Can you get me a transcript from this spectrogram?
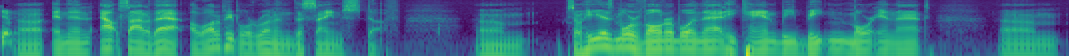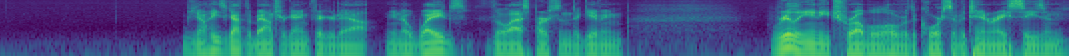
Yep. Uh, and then outside of that, a lot of people are running the same stuff. Um, so he is more vulnerable in that. He can be beaten more in that. Um, you know, he's got the bouncer game figured out. You know, Wade's the last person to give him really any trouble over the course of a 10 race season.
